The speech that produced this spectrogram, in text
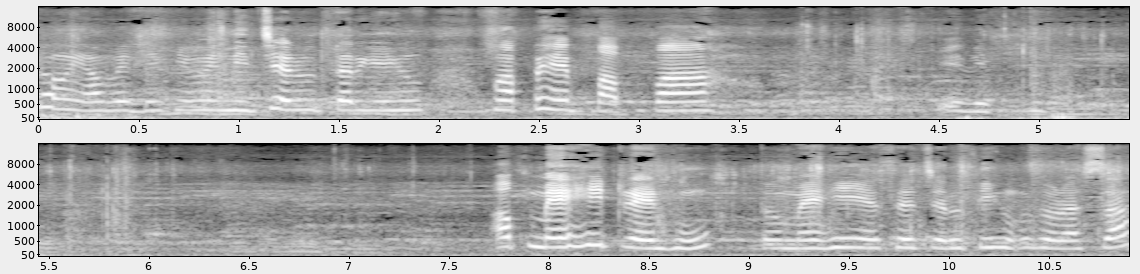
तो यहाँ पे देखिए मैं नीचे उतर गई हूँ, वहाँ पे है पापा। ये देखिए। अब मैं ही ट्रेन हूँ तो मैं ही ऐसे चलती हूँ थोड़ा सा।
